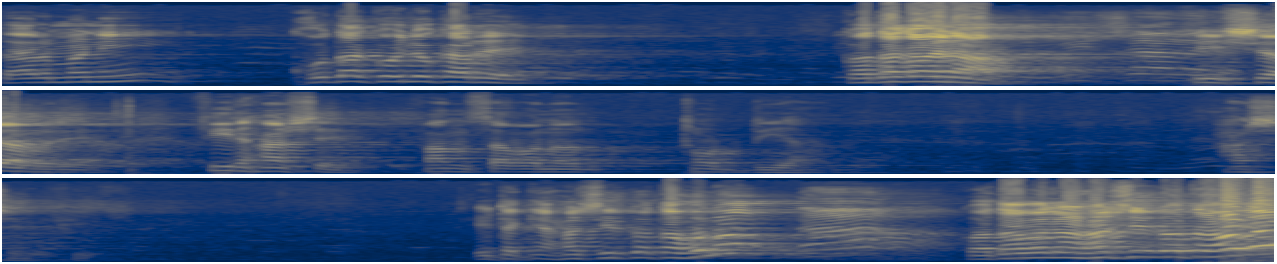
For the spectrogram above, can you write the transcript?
তার মানে খোদা কইল কারে? কথা কয় না? ফির ফির হাসে পানসাবানোর ঠোঁট দিয়া। হাসে ফির। এটা কি হাসির কথা হলো? কথা বলেন হাসির কথা হলো?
